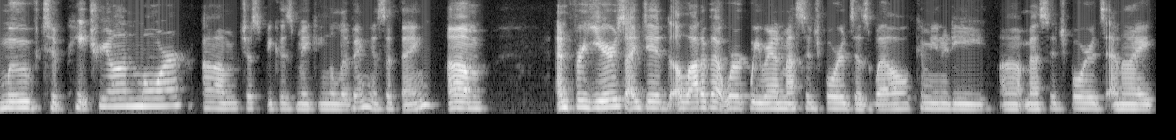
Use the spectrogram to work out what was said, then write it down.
moved to Patreon more, um, just because making a living is a thing. Um, and for years, I did a lot of that work. We ran message boards as well, community uh, message boards. And I,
